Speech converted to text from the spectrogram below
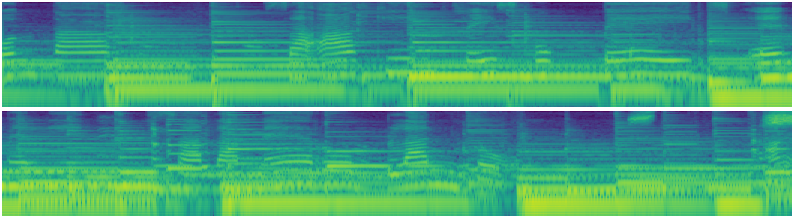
i-contact sa aking Facebook page, Emeline Salamero Blando. Ang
